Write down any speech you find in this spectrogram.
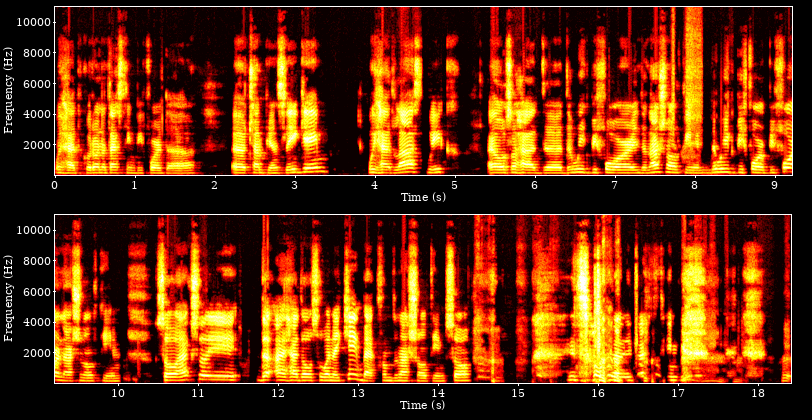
we had corona testing before the uh, Champions League game. We had last week. I also had uh, the week before in the national team. The week before before national team. So actually, the, I had also when I came back from the national team. So it's so very testing.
